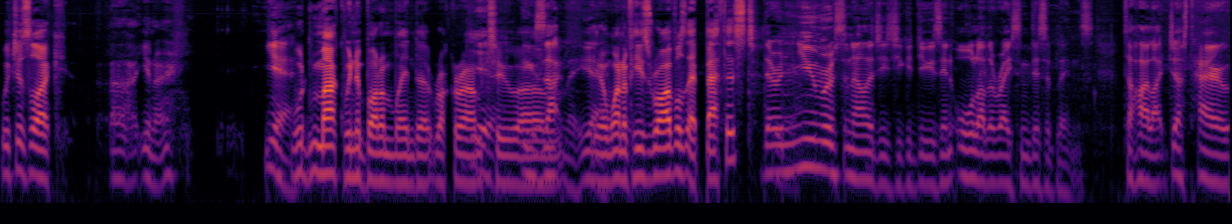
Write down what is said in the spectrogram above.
Which is like, uh, you know, Yeah. would Mark Winterbottom lend a rocker arm Yeah, to um, exactly, yeah. you know one of his rivals at Bathurst? There are numerous analogies you could use in all other racing disciplines to highlight just how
